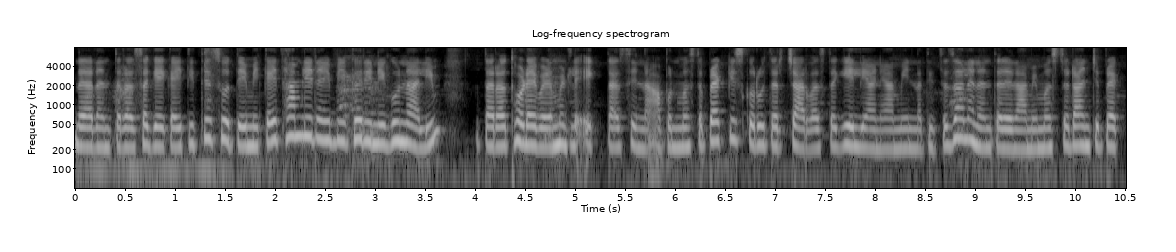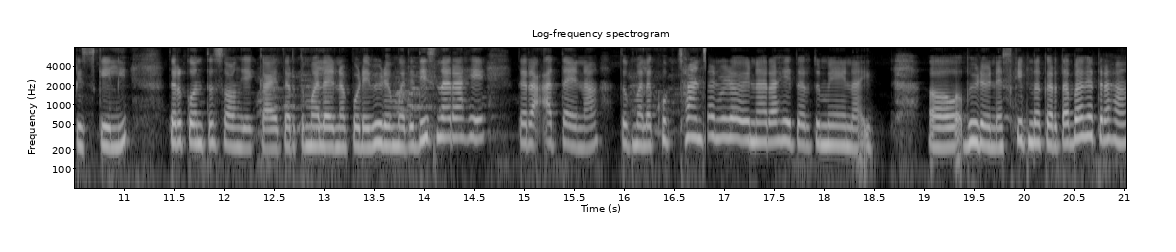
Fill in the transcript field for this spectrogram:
त्यानंतर सगळे काही तिथेच होते. मी काही थांबली नाही मी घरी निघून आली. तर थोड्या वेळ म्हटलं एक तास आहे ना आपण मस्त प्रॅक्टिस करू. तर चार वाजता गेली आणि आम्ही ना तिचं झाल्यानंतर आहे ना आम्ही मस्त डान्सची प्रॅक्टिस केली. तर कोणतं सॉन्ग आहे काय तर तुम्हाला ना पुढे व्हिडिओमध्ये दिसणार आहे. तर आता आहे ना तुम्हाला खूप छान छान व्हिडिओ येणार आहे. तर तुम्ही ना व्हिडिओने स्किप न करता बघत राहा.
